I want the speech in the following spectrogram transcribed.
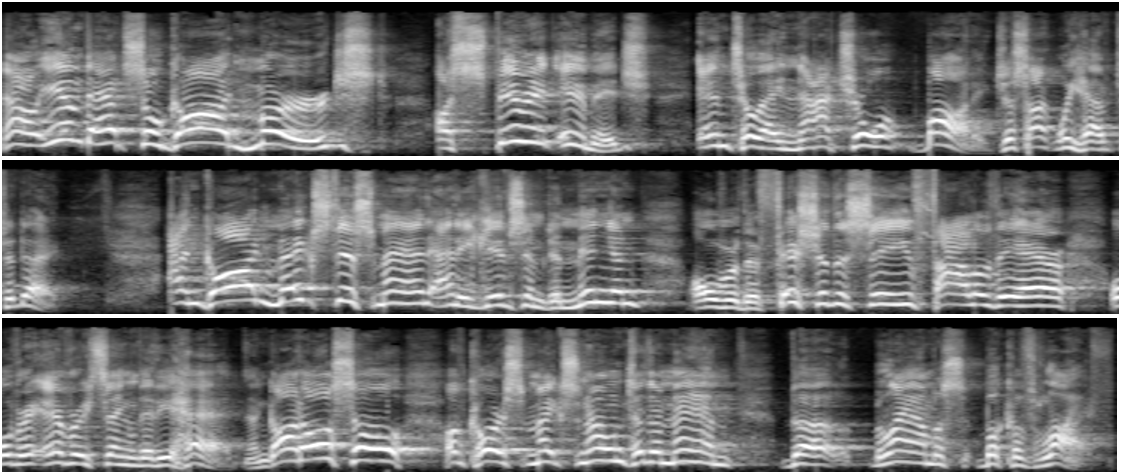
Now, in that, so God merged a spirit image into a natural body, just like we have today. And God makes this man and he gives him dominion over the fish of the sea, fowl of the air, over everything that he had. And God also, of course, makes known to the man the Lamb's book of life.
